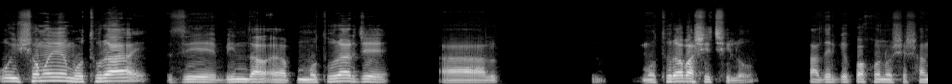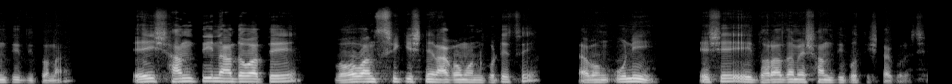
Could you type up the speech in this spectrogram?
ওই সময়ে মথুরায় যে বৃন্দা, মথুরার যে মথুরাবাসী ছিল, তাদেরকে কখনো সে শান্তি দিত না। এই শান্তি না দেওয়াতে ভগবান শ্রীকৃষ্ণের আগমন ঘটেছে এবং উনি এসে এই ধরাধামে শান্তি প্রতিষ্ঠা করেছে।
